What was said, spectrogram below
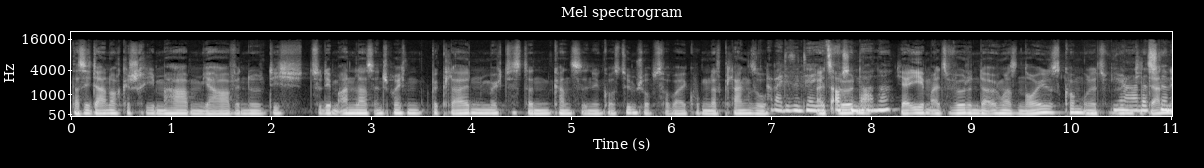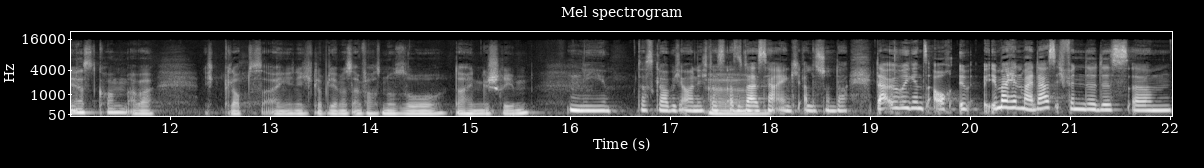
dass sie da noch geschrieben haben, ja, wenn du dich zu dem Anlass entsprechend bekleiden möchtest, dann kannst du in den Kostümshops vorbeigucken. Das klang so. Aber die sind ja jetzt auch schon würden, da, ne? Ja, eben, als würden da irgendwas Neues kommen oder als würden Ja, die dann stimmt. erst kommen. Aber Ich glaube das eigentlich nicht. Ich glaube, die haben das einfach nur so dahin geschrieben. Nee, das glaube ich auch nicht. Das, also da ist ja eigentlich alles schon da. Da übrigens auch immerhin mal das. Ich finde das, ähm,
